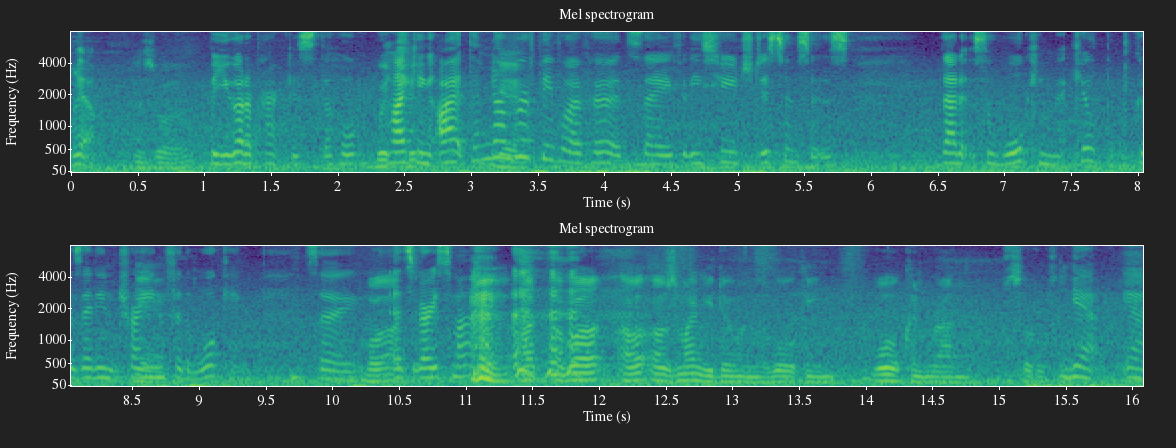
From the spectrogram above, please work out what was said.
Yeah. as well. But you got to practice the whole Which hiking. it- I, the number yeah. of people I've heard say for these huge distances that it's the walking that killed them because they didn't train Yeah. for the walking. So Well, it's very smart. I, I, well, I, I was mainly doing the walking, walk and run sort of thing. Yeah, yeah.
